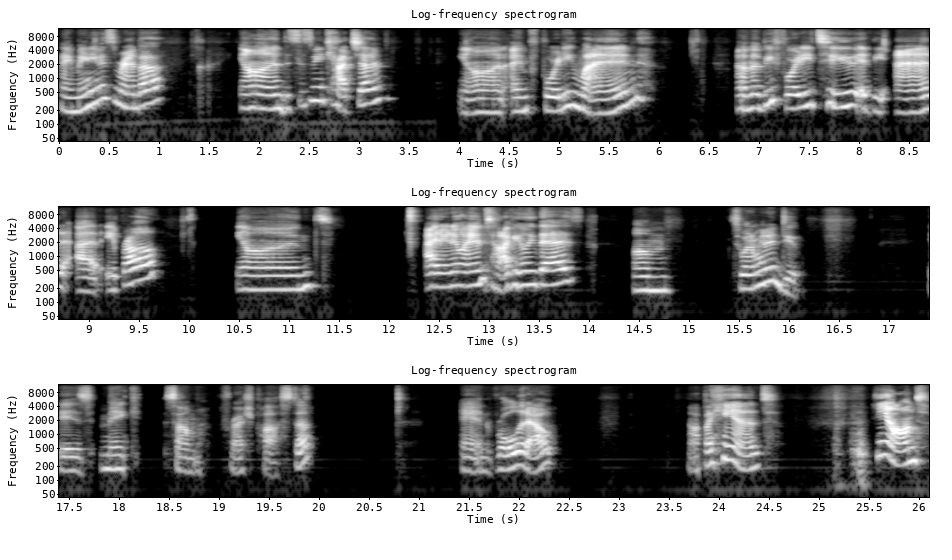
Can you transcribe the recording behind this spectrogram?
Hi, my name is Miranda. And this is me, Katja. And I'm 41. I'm gonna be 42 at the end of April. And I don't know why I'm talking like this. Um, so what I'm gonna do is make some fresh pasta and roll it out. Not by hand. Hand.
